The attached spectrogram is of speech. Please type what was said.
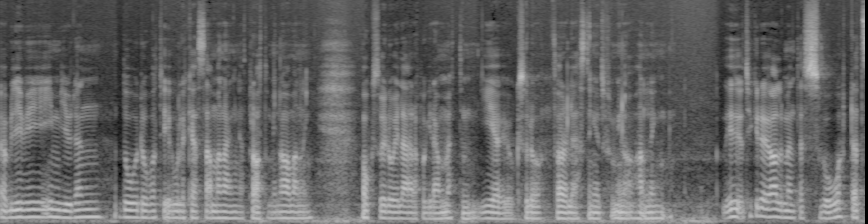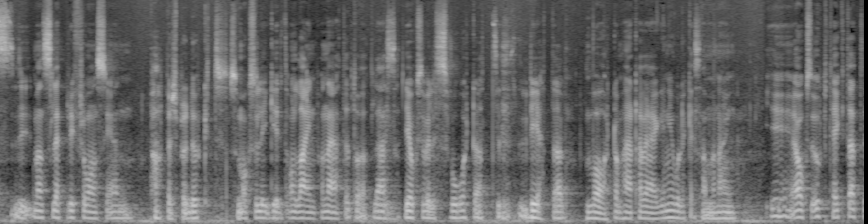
har blivit inbjuden då och då till olika sammanhang att prata om min avhandling. Också då i lärarprogrammet ger jag ju också då föreläsningar för min avhandling. Jag tycker det allmänt är svårt att man släpper ifrån sig en pappersprodukt som också ligger online på nätet då att läsa. Det är också väldigt svårt att veta vart de här tar vägen i olika sammanhang. Jag har också upptäckt att,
